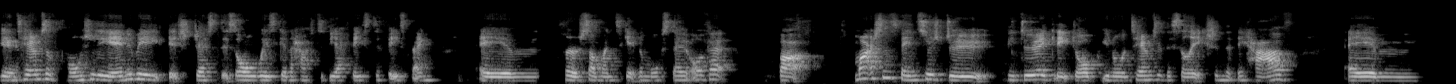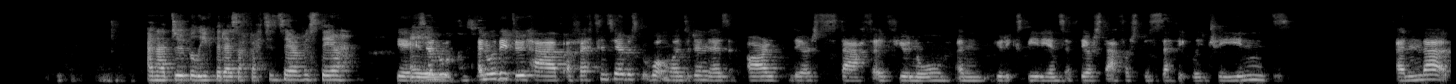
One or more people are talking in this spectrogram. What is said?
in terms of lingerie anyway, it's just it's always going to have to be a face to face thing um, for someone to get the most out of it. But Marks and Spencers do they do a great job, you know, in terms of the selection that they have. Um, and I do believe there is a fitting service there. Yeah. 'cause I, know, Um, I know they do have a fitting service, but what I'm wondering is, are their staff, if you know and your experience, if their staff are specifically trained in that?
